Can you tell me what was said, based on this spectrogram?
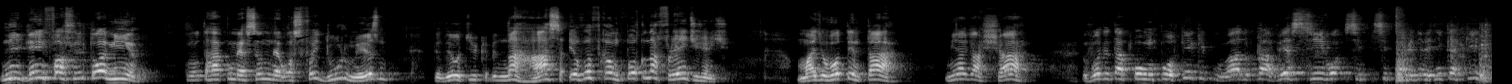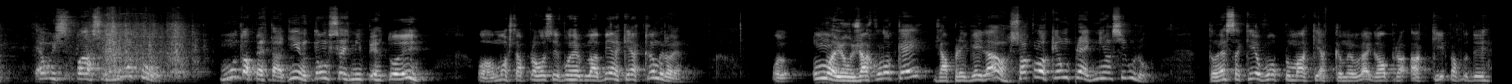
ninguém facilitou a minha. Quando eu estava começando o negócio foi duro mesmo. Entendeu? Eu tive que na raça. Eu vou ficar um pouco na frente, gente. Mas eu vou tentar me agachar. Eu vou tentar pôr um pouquinho aqui para o lado para ver se, se, se pega direitinho. Que aqui é um espaço muito, muito apertadinho. Então vocês me perdoem aí. Ó, vou mostrar para vocês. Vou regular bem aqui a câmera, olha. Uma eu já coloquei, já preguei lá, ó, só coloquei um preguinho e já segurou. Então essa aqui eu vou aprumar aqui a câmera legal para aqui para poder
